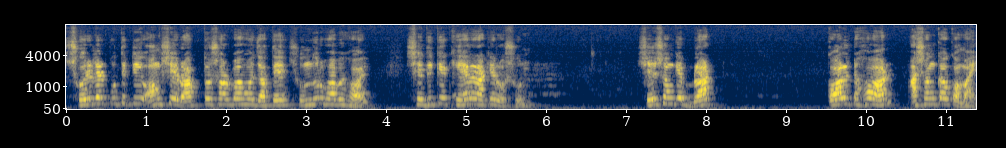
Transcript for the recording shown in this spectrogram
শরীরের প্রতিটি অংশে রক্ত সরবরাহ যাতে সুন্দরভাবে হয়, সেদিকে খেয়াল রাখে রসুন। সেই সঙ্গে ব্লাড কল্ট হওয়ার আশঙ্কাও কমায়।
